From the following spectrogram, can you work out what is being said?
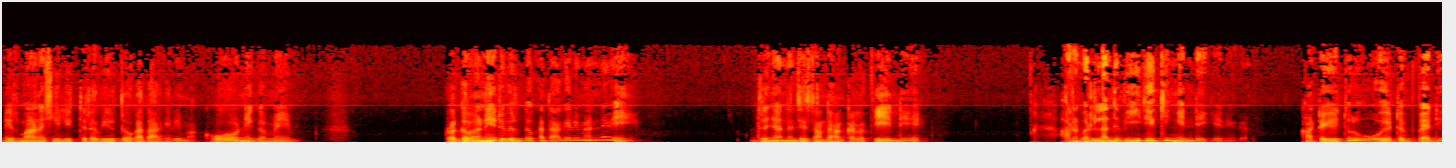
නිර්මාණශීලීත්වයට විරුද්ධව කතා කිරීමක් හෝ නික මේ ප්‍රගමණයට විරුද්ධව කතා කිරීමක් නෙවෙයි. බුදුරජාණන්සේ සඳහන් කරලා තියෙන්නේ අරබලඳ වීර්යකින් ඉන්නේ කියන එක. කටයුතු ඔයට වැඩි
